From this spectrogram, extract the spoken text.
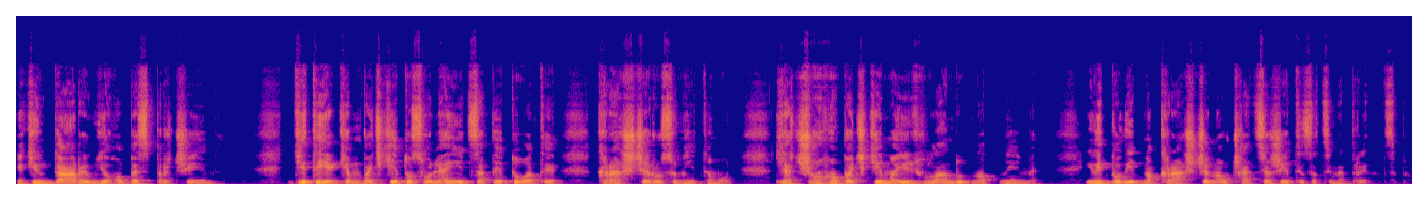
який вдарив його без причини. Діти, яким батьки дозволяють запитувати, краще розумітимуть, для чого батьки мають владу над ними, і, відповідно, краще навчаться жити за цими принципами.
